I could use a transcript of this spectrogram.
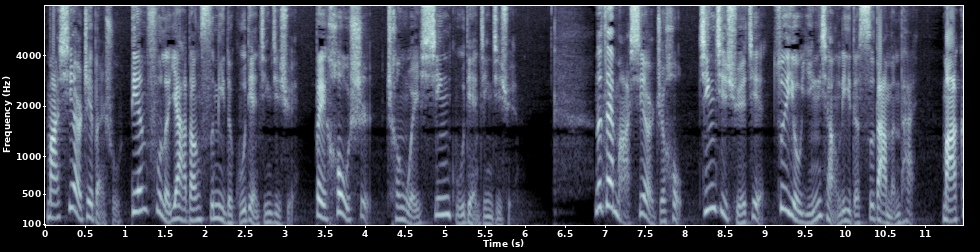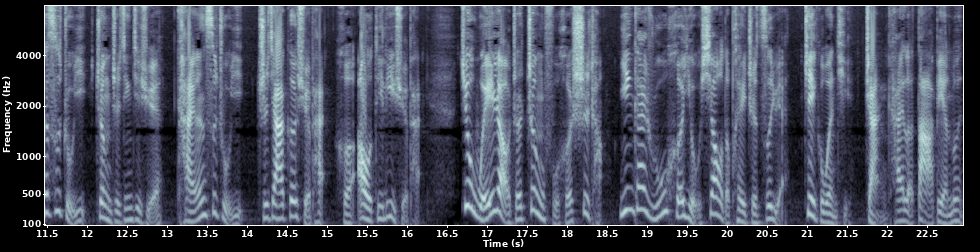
马歇尔这本书颠覆了亚当·斯密的古典经济学，被后世称为新古典经济学。那在马歇尔之后，经济学界最有影响力的四大门派——马克思主义政治经济学、凯恩斯主义、芝加哥学派和奥地利学派，就围绕着政府和市场应该如何有效地配置资源这个问题展开了大辩论。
